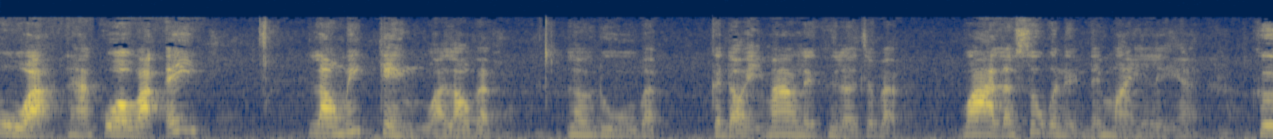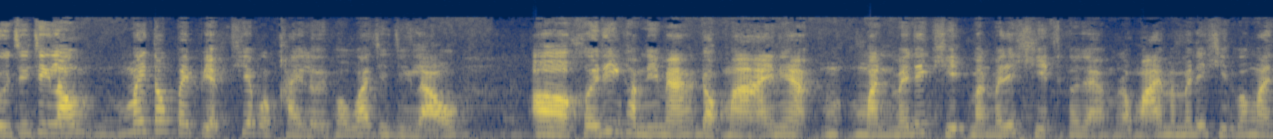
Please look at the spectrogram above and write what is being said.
กลัวนะกลัวว่า เอ้ย เราไม่เก่งว่ะเราแบบเราดูแบบกระดอยมากเลยคือเราจะแบบวาดแล้วสู้คนอื่นได้ไหมอะไรเงี้ยคือจริงๆแล้วไม่ต้องไปเปรียบเทียบกับใครเลย เพราะว่าจริง ๆแล้วเออเคยได้ยินคำนี้ไหมดอกไม้เนี่ยมันไม่ได้คิดมันไม่ได้คิดเข้าใจไหมดอกไม้มันไม่ได้คิดว่ามัน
